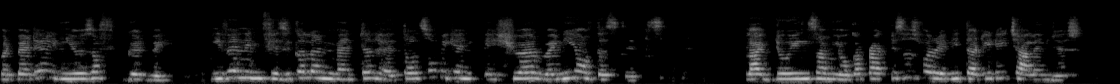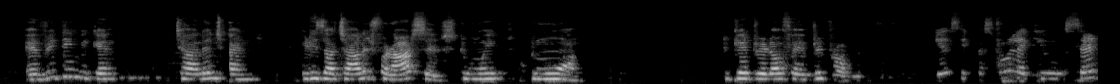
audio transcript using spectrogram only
but better in use of good way. Even in physical and mental health, also we can assure many of the things, like doing some yoga practices for any 30 day challenges. Everything we can challenge and it is a challenge for ourselves to make to move on to get rid of every problem Yes, it was true. Like you said,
